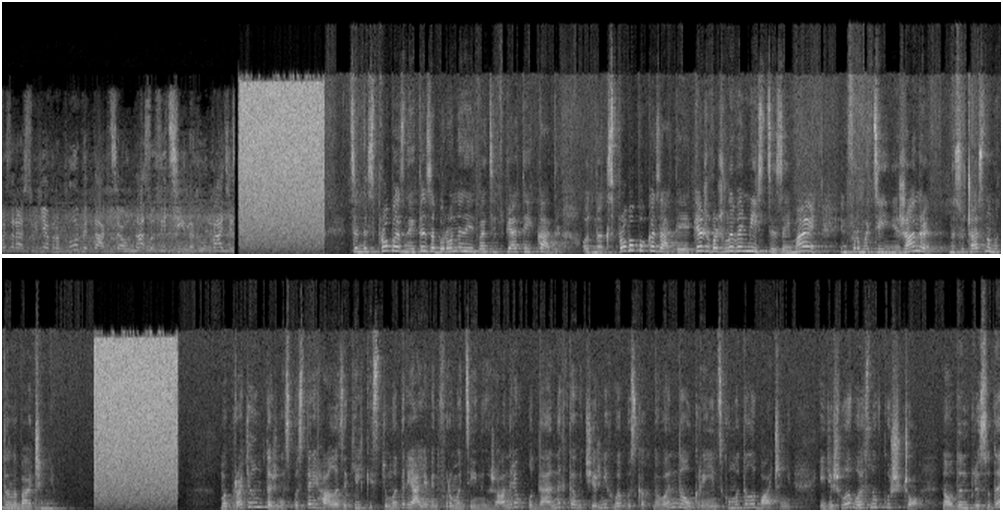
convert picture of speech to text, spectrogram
Ми зараз у Євроклубі. Так, це одна з офіційних локацій. Це не спроба знайти заборонений 25-й кадр, однак спроба показати, яке ж важливе місце займають інформаційні жанри на сучасному телебаченні. Ми протягом тижня спостерігали за кількістю матеріалів інформаційних жанрів у денних та вечірніх випусках новин на українському телебаченні і дійшли висновку, що на 1 плюс 1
